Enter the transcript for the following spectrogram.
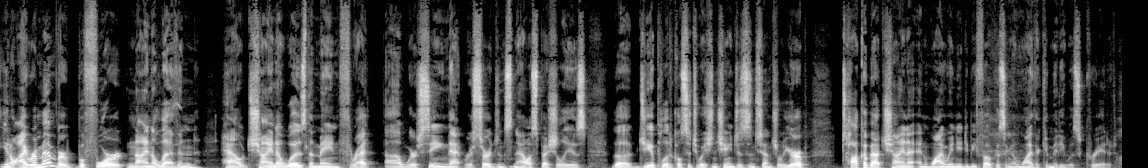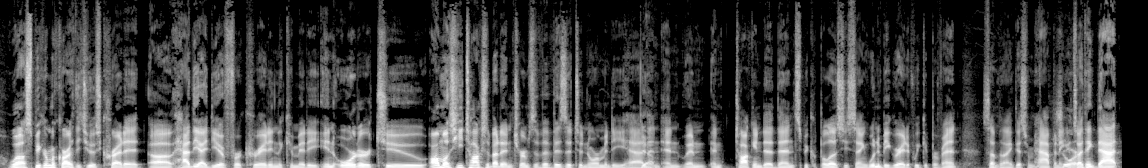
you know, I remember before 9/11 how China was the main threat. Uh, we're seeing that resurgence now, especially as the geopolitical situation changes in Central Europe talk about China and why we need to be focusing on why the committee was created. Well, Speaker McCarthy, to his credit, uh, had the idea for creating the committee in order to almost, he talks about it in terms of a visit to Normandy he had yeah. and, and, and, and, talking to then Speaker Pelosi saying, wouldn't it be great if we could prevent something like this from happening? Sure. so I think that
